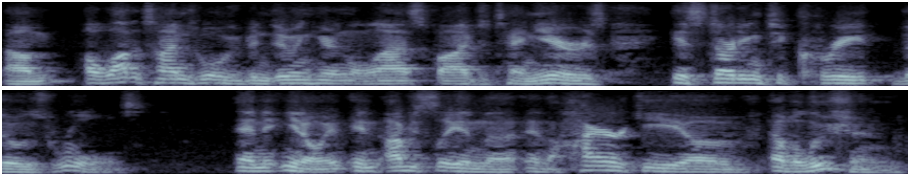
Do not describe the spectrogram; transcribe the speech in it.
Um, a lot of times, what we've been doing here in the last five to ten years is starting to create those rules and you know, and obviously in the in the hierarchy of evolution,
